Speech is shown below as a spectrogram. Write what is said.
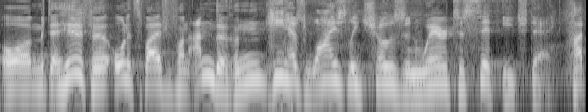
oh, mit der Hilfe ohne Zweifel von anderen, he has wisely chosen where to sit each day. hat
